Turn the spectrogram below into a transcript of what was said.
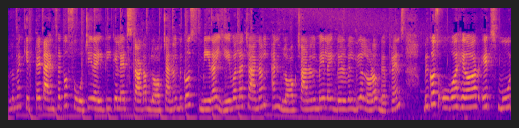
मतलब मैं कितने टाइम से तो सोच ही रही थी कि let's start a vlog channel because मेरा ये वाला channel and vlog channel में like there will be a lot of difference because over here it's more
